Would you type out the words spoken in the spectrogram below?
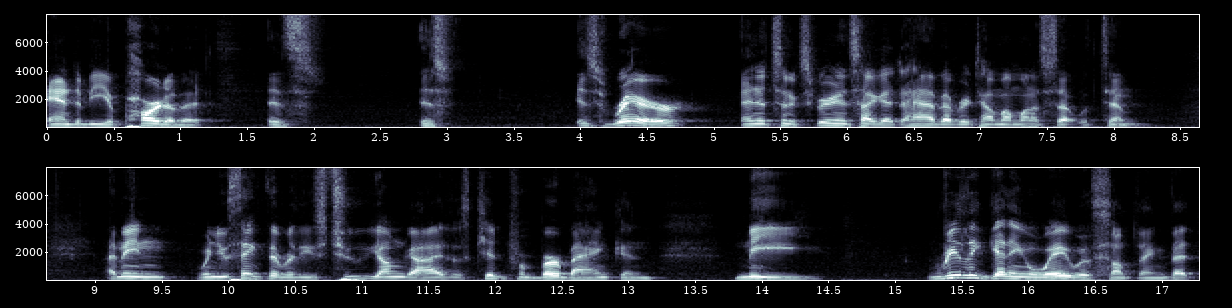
and to be a part of it is is is rare, and it's an experience I get to have every time I'm on a set with Tim. I mean, when you think there were these two young guys, this kid from Burbank and me, really getting away with something that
